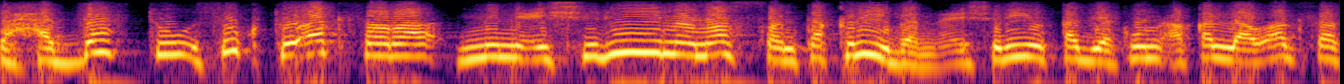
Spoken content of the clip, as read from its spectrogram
تحدثت سقت أكثر من عشرين نصا تقريبا. عشرين قد يكون أقل أو أكثر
